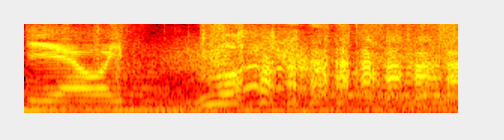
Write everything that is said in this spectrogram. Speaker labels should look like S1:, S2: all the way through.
S1: Yeah, we...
